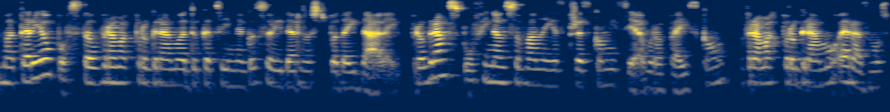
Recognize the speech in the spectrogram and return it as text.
Materiał powstał w ramach programu edukacyjnego Solidarność Podaj Dalej. Program współfinansowany jest przez Komisję Europejską w ramach programu Erasmus.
